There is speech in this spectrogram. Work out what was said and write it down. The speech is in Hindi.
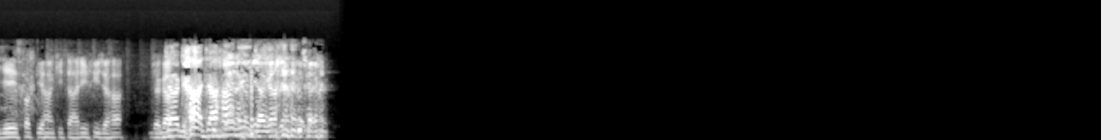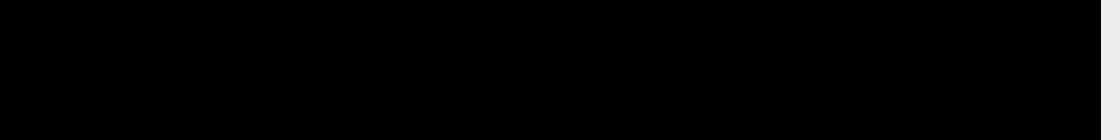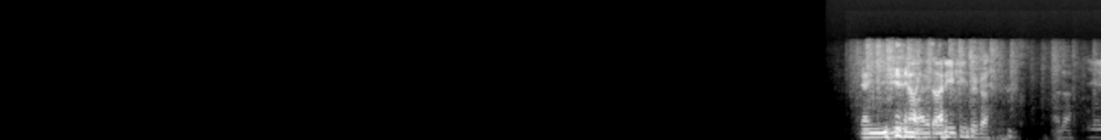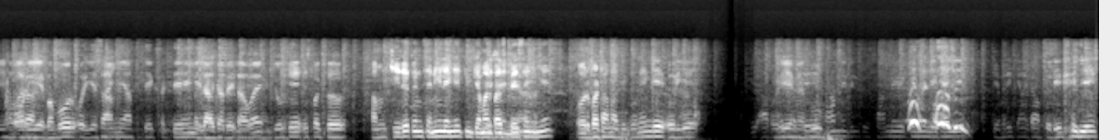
ये इस वक्त यहाँ की तारीखी जगह जगह जगह जहाँ नहीं जगह। हमारे तारीखी जगह। हमारा ये बम्बोर और ये सामने आप देख सकते हैं ये लड़का बैठा हुआ है जो कि इस वक्त हम चीज़ें तो इनसे नहीं लेंगे क्योंकि हमारे पास पैसे नहीं है और बट हम अभी घूमेंगे और ये और ये महबूब सामने बिल्कुल सामने कैमरा की आपको देख रही है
